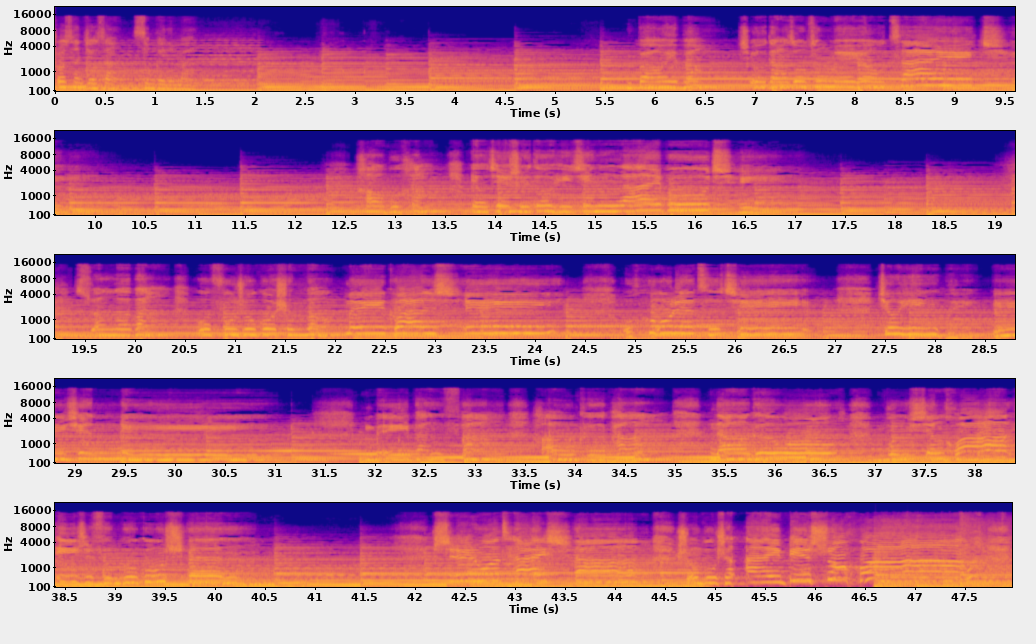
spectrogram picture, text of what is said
说散就散，送给你们。抱一抱，就当作从没有在一起，好不好？要解释都已经来不及。算了吧，我付出过什么没关系，我忽略自己，就因为。遇见你，没办法，好可怕。那个我不像话，一直奋不顾身。是我太傻，说不上爱别说谎，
